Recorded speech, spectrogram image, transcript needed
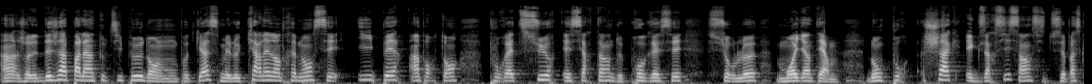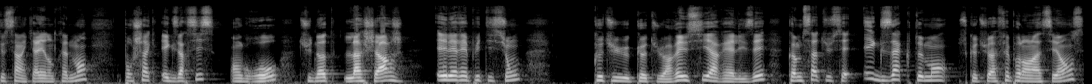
Hein, J'en ai déjà parlé un tout petit peu dans mon podcast, mais le carnet d'entraînement, c'est hyper important pour être sûr et certain de progresser sur le moyen terme. Donc pour chaque exercice, hein, si tu sais pas ce que c'est un carnet d'entraînement, pour chaque exercice, en gros, tu notes la charge et les répétitions que tu, que tu as réussi à réaliser. Comme ça, tu sais exactement ce que tu as fait pendant la séance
